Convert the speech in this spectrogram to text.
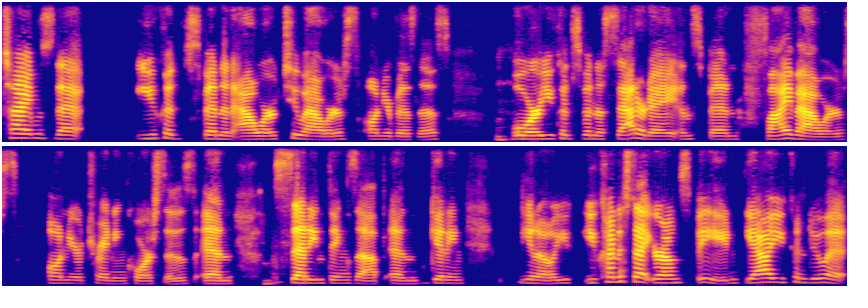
times that you could spend an hour two hours on your business Mhm. or you could spend a saturday and spend five hours on your training courses and Mhm. setting things up and getting you know you you kind of set your own speed yeah you can do it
